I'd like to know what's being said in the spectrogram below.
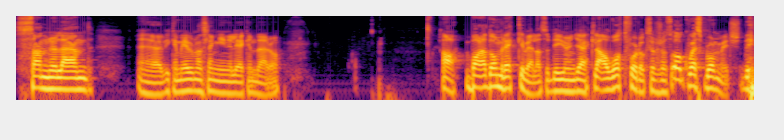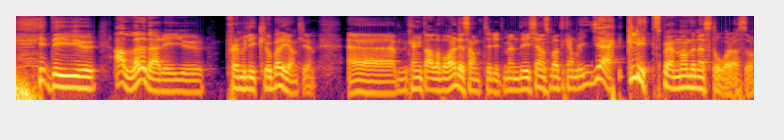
Sunderland. Eh, vilka mer vill man slänga in i leken där då? ja, bara de räcker väl. Alltså, det är ju en jäkla... Ja, Watford också förstås. Och West Bromwich. Det, det är ju... Alla det där är ju Premier League-klubbar egentligen. Eh, nu kan ju inte alla vara det samtidigt, men det känns som att det kan bli jäkligt spännande nästa år alltså.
